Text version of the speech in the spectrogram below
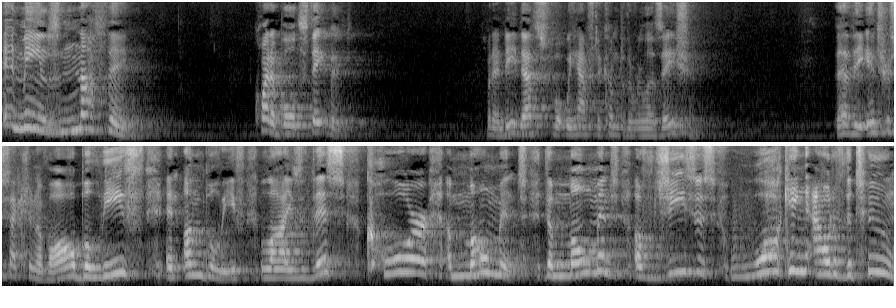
It means nothing. Quite a bold statement. But indeed, that's what we have to come to the realization that the intersection of all belief and unbelief lies this core moment, the moment of Jesus walking out of the tomb.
